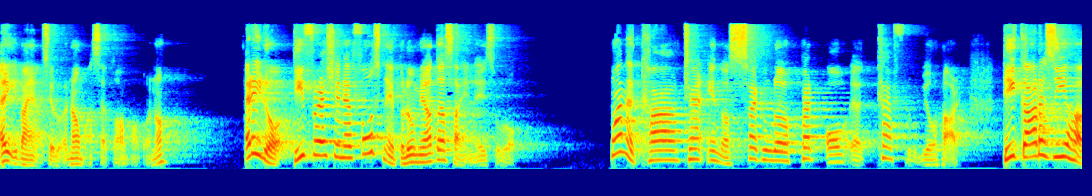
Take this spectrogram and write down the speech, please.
အဲ့ဒီအပိုင်းကဆရာတို့အနောက်မှာဆက်သွားမှာပေါ့နော်အဲ့ဒီတော့ diffractional force နဲ့ဘယ်လိုများသက်ဆိုင်လဲဆိုတော့ when the car turn in the circular path of a cuff လို့ပြောထားတယ် ဒီကားတစ်စီးဟာ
